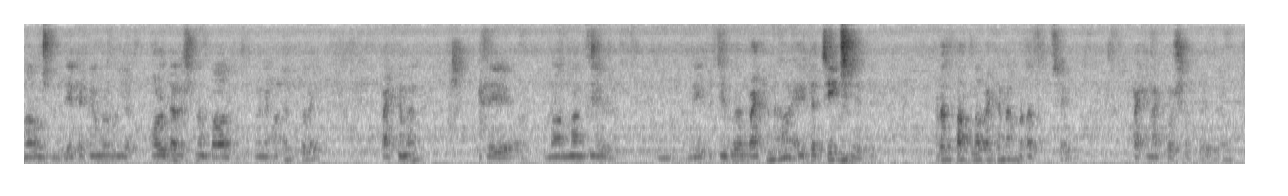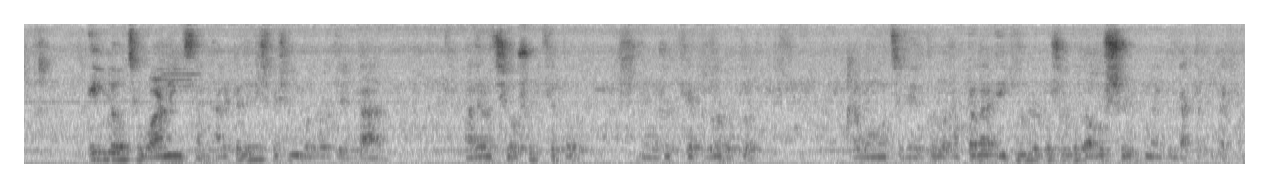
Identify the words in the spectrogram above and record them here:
নরম হয়ে যায়। এটাকে আমরা বলি অল্টারেশন অফ বাউল মানে হঠাৎ করে পায়খানার যে নর্মাল যে যেভাবে পায়খানা হয়, এটা চেঞ্জ হয়ে যায়। হঠাৎ পাতলা পায়খানা, হঠাৎ হচ্ছে পায়খানা কষা হয়ে যাবে এইগুলো হচ্ছে ওয়ার্নিং সাইন আরেকটা জিনিস পেশেন্ট বলব যে তার মাঝে সে ওষুধ খেত ওষুধ খেয়ে ভালো হতো। এবং হচ্ছে যেহেতু আপনারা এই ধরনের উপসর্গগুলো অবশ্যই কোনো একজন ডাক্তারকে দেখান।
